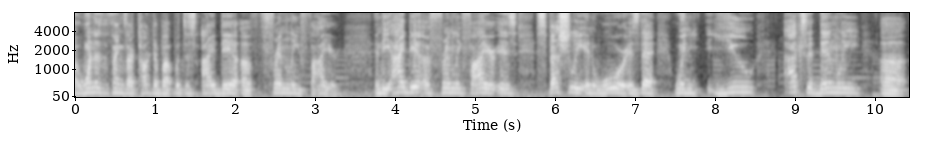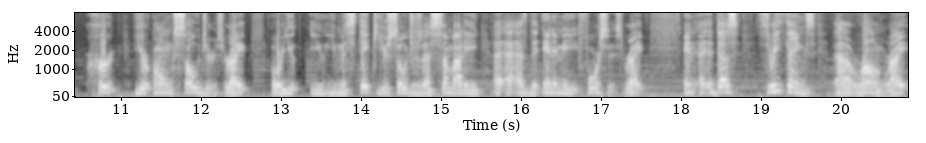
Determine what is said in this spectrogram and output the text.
uh, one of the things I talked about was this idea of friendly fire. And the idea of friendly fire is, especially in war, is that when you accidentally uh, hurt your own soldiers, right? Or you you you mistake your soldiers as somebody as the enemy forces, right? And it does three things uh, wrong, right?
